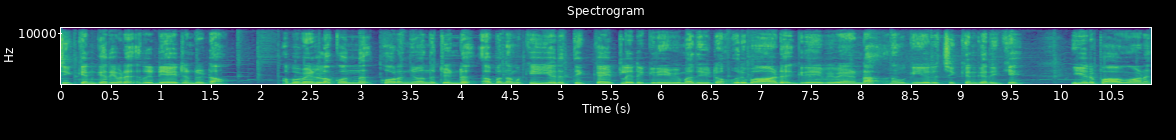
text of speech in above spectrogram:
ചിക്കൻ കറി ഇവിടെ റെഡി ആയിട്ടുണ്ട് കേട്ടോ. അപ്പോൾ വെള്ളമൊക്കെ ഒന്ന് കുറഞ്ഞു വന്നിട്ടുണ്ട്. അപ്പോൾ നമുക്ക് ഈ ഒരു തിക്കായിട്ടുള്ളൊരു ഗ്രേവി മതി കേട്ടോ. ഒരുപാട് ഗ്രേവി വേണ്ട നമുക്ക് ഈ ഒരു ചിക്കൻ കറിക്ക് ഈ ഒരു പാകമാണ്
